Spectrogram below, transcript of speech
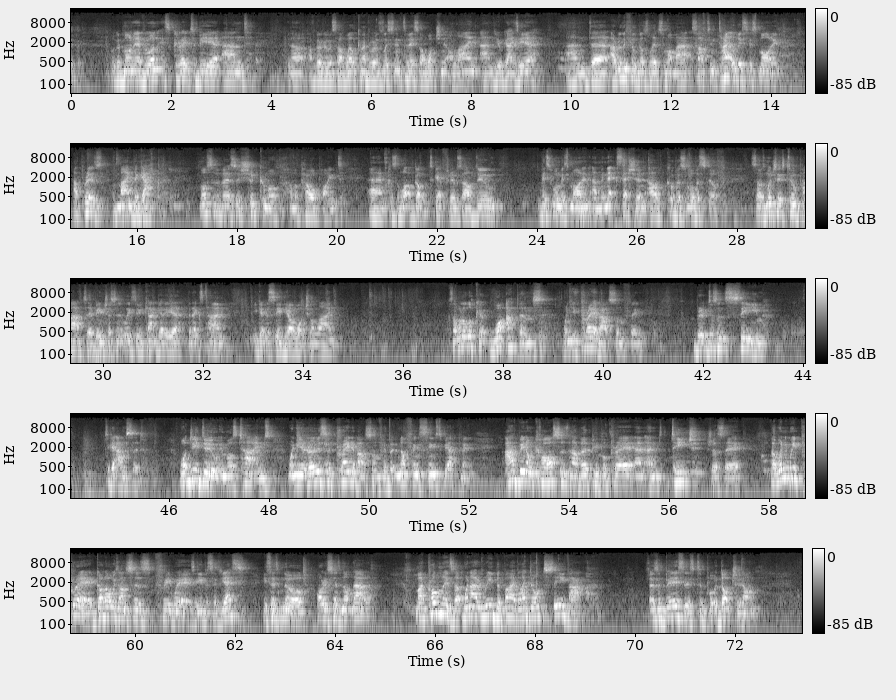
Well, good morning, everyone. It's great to be here, and you know, I've got to do this. I welcome everyone who's listening to this or watching it online, and you guys here. And uh, I really feel God's laid some on my heart. So I've entitled this this morning. I've put it as "Mind the Gap." Most of the verses should come up on the PowerPoint because um, a lot I've got to get through. So I'll do this one this morning, and the next session I'll cover some other stuff. So as much as it's two-part, it'd be interesting at least if you can't get here the next time, you get the CD or watch online. Because I want to look at what happens when you pray about something, but it doesn't seem to get answered. What do you do in those times when you're earnestly praying about something but nothing seems to be happening? I've been on courses and I've heard people pray and, and teach, should I say, that when we pray, God always answers three ways. He either says yes, he says no, or he says not now. My problem is that when I read the Bible, I don't see that as a basis to put a doctrine on.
